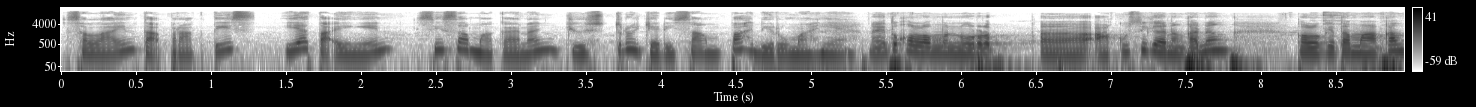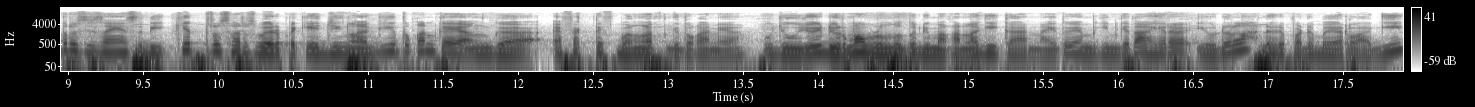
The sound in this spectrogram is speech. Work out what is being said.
selain tak praktis, ia tak ingin sisa makanan justru jadi sampah di rumahnya. Nah itu kalau menurut uh, aku sih kadang-kadang kalau kita makan terus sisanya sedikit terus harus bayar packaging lagi itu kan kayak nggak efektif banget gitu kan ya. Ujung-ujungnya di rumah belum tentu dimakan lagi kan. Nah itu yang bikin kita akhirnya ya udahlah daripada bayar lagi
